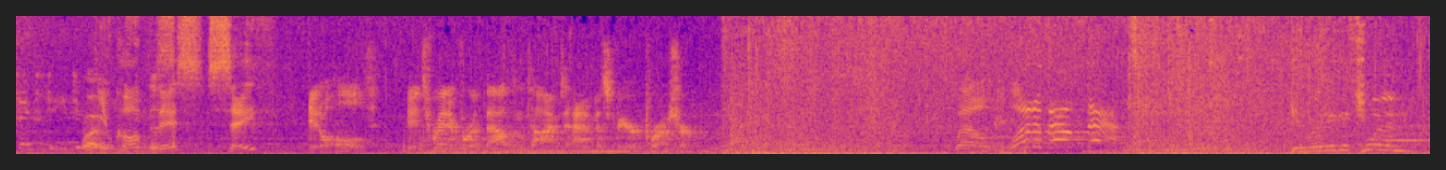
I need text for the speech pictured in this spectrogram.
60 degrees. What? You call This- this safe? It'll hold. It's rated for a thousand times atmospheric pressure. Well, what about that? Get ready to swim.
